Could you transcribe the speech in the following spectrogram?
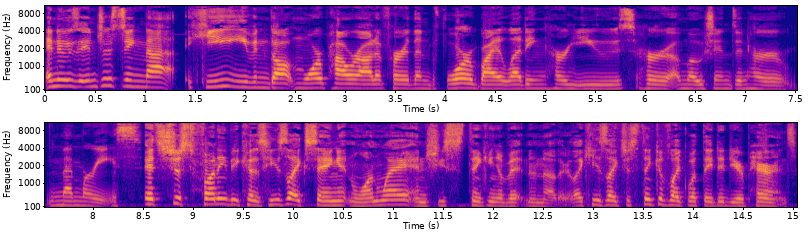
And it was interesting that he even got more power out of her than before by letting her use her emotions and her memories. It's just funny because he's like saying it in one way and she's thinking of it in another. Like he's like, just think of like what they did to your parents,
